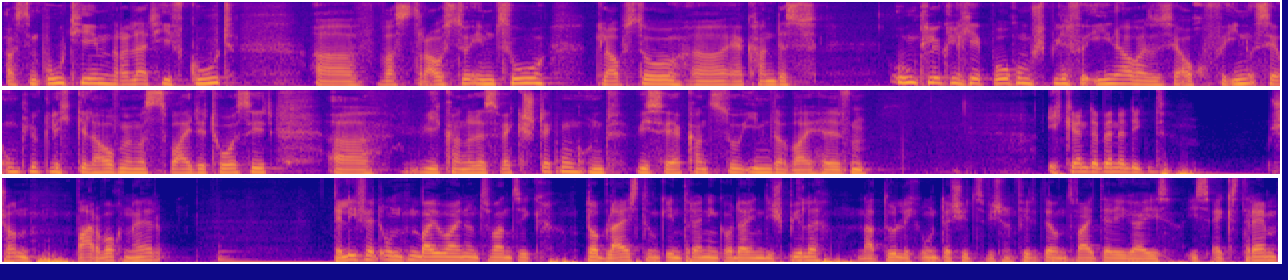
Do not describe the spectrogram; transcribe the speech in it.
aus dem U-Team relativ gut. Äh, was traust du ihm zu? Glaubst du, äh, er kann das unglückliche Bochum-Spiel für ihn auch, also es ist ja auch für ihn sehr unglücklich gelaufen, wenn man das zweite Tor sieht. Äh, wie kann er das wegstecken und wie sehr kannst du ihm dabei helfen? Ich kenne den Benedikt schon ein paar Wochen her. Der liefert unten bei U21 Top-Leistung in Training oder in die Spiele. Natürlich Unterschied zwischen vierter und zweiter Liga ist, ist extrem.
